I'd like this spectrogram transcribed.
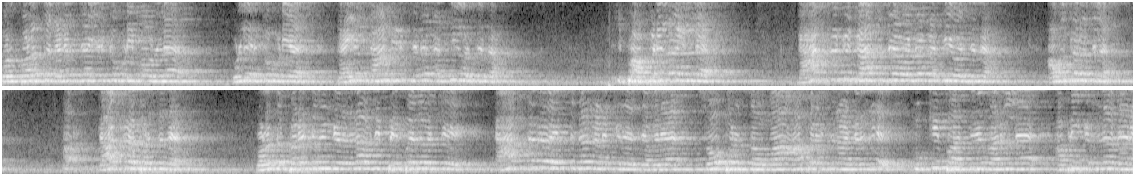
ஒரு குழந்தை நினைச்சா இருக்க முடியுமா உள்ள? உள்ள இருக்க முடியாது. தையல் தாண்டிடுச்சுன்னா கத்திய வச்சிடறான் இப்ப அப்படிலாம் இல்ல டாக்டருக்கு காசு கட்டி கத்திய அவசரத்தில். அவசரத்துல டாக்டரை பொறுத்துதான் குழந்தை பிறக்குதுங்கிறதுலாம் வந்து இப்போ இப்போ இதை வச்சு டாக்டரை வைத்து தான் நடக்குதே தவிர சோப்பரசவமா ஆபரேஷன் ஆகிறது முக்கி பார்த்து வரல அப்படிங்கிறதுலாம் வேற.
